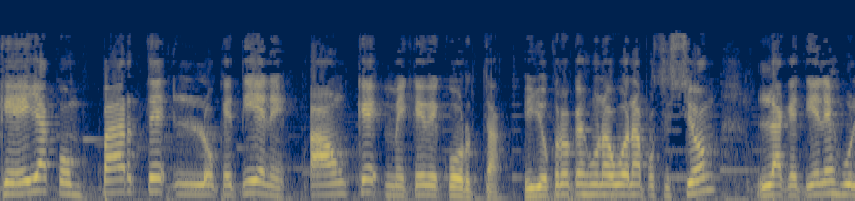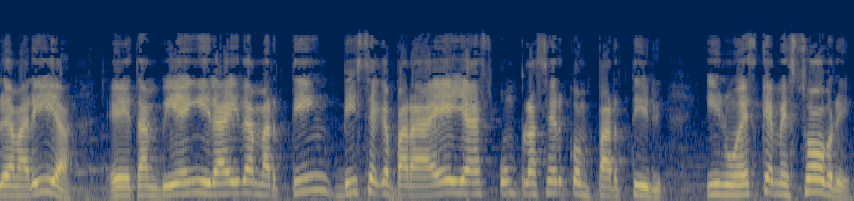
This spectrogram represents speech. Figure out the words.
que ella comparte lo que tiene, aunque me quede corta. Y yo creo que es una buena posición la que tiene Julia María. Eh, también Iraida Martín dice que para ella es un placer compartir y no es que me sobre,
